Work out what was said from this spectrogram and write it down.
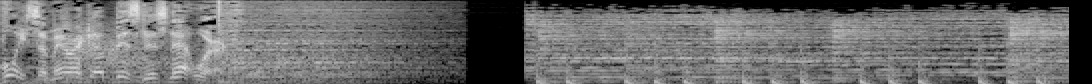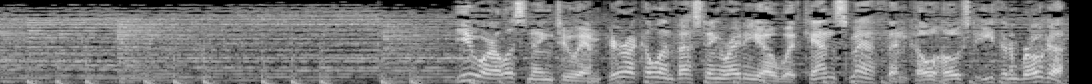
Voice America Business Network. You are listening to Empirical Investing Radio with Ken Smith and co-host Ethan Broga.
